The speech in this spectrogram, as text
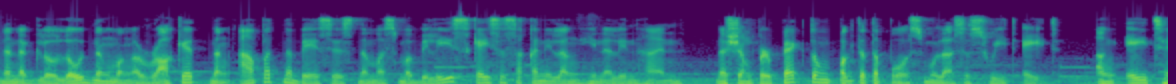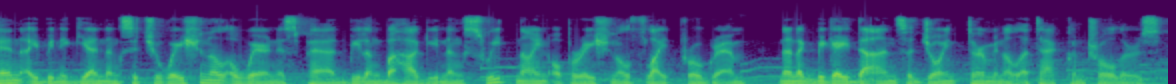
na naglo-load ng mga rocket ng apat na beses na mas mabilis kaysa sa kanilang hinalinhan na siyang perpektong pagtatapos mula sa Suite 8. Ang A-10 ay binigyan ng Situational Awareness Pad bilang bahagi ng Suite 9 Operational Flight Program na nagbigay daan sa Joint Terminal Attack Controllers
